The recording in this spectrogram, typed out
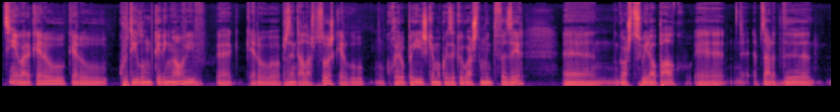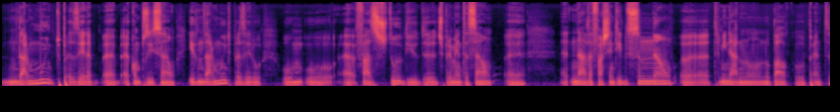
Sim, agora quero, quero curti-lo um bocadinho ao vivo. Eh, quero apresentá-lo às pessoas, quero correr o país, que é uma coisa que eu gosto muito de fazer. Eh, gosto de subir ao palco, eh, apesar de me dar muito prazer a, a- a composição e de me dar muito prazer o, o- o- a fase de estúdio, de, de experimentação. eh, nada faz sentido se não terminar no, no palco perante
